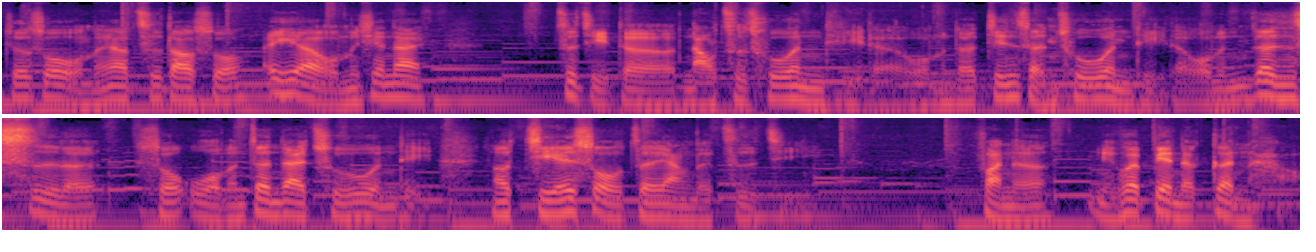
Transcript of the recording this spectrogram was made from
就是说我们要知道说，哎呀，我们现在。自己的脑子出问题了，我们的精神出问题了，我们认识了说我们正在出问题，然后接受这样的自己，反而你会变得更好，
